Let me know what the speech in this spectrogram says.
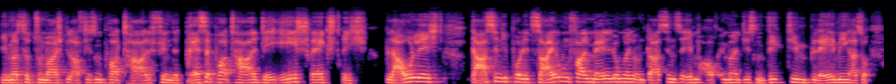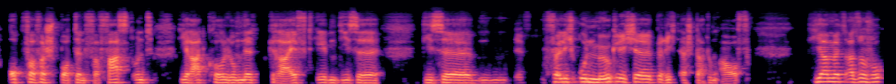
wie man so zum Beispiel auf diesem Portal findet, presseportal.de-unfall. Blaulicht. Da sind die Polizeiunfallmeldungen und da sind sie eben auch immer in diesem Victim Blaming, also Opfer verspotten verfasst und die Radkolumne greift eben diese, diese äh, völlig unmögliche Berichterstattung auf. Hier haben wir jetzt also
